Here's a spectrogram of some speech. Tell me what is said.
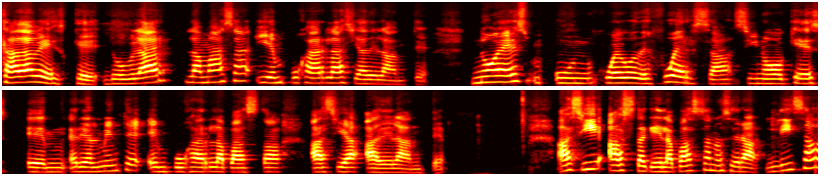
cada vez que doblar la masa y empujarla hacia adelante. No es un juego de fuerza, sino que es em, realmente empujar la pasta hacia adelante. Así hasta que la pasta no será lisa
